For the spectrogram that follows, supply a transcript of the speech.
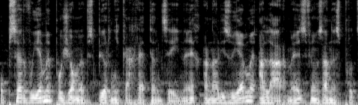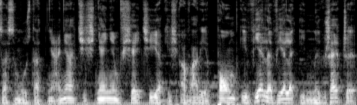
Obserwujemy poziomy w zbiornikach retencyjnych, analizujemy alarmy związane z procesem uzdatniania, ciśnieniem w sieci, jakieś awarie pomp i wiele, wiele innych rzeczy.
